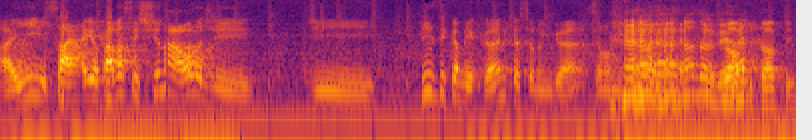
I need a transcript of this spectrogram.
Aí saí, eu estava assistindo a aula de, de física mecânica, se eu não, engano, se eu não me engano. Nada a ver, né? Top, top.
